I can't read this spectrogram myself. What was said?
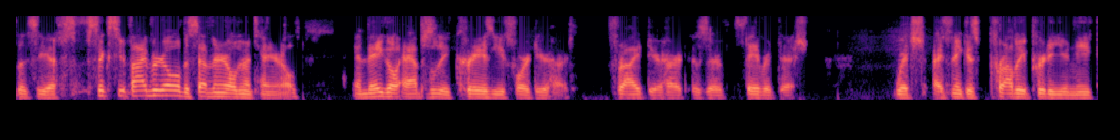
let's see, a six, five year old, a seven year old, and a ten year old, and they go absolutely crazy for deer heart. Fried deer heart is their favorite dish, which I think is probably pretty unique.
